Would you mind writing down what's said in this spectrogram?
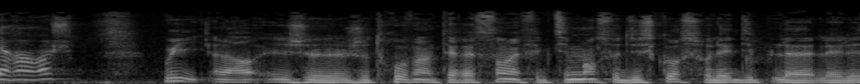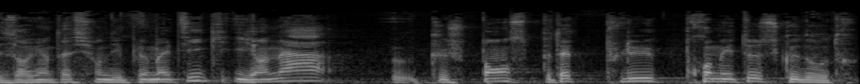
Roche? Oui, alors je, je trouve intéressant effectivement ce discours sur les, orientations diplomatiques, il y en a euh, que je pense peut-être plus prometteuses que d'autres.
